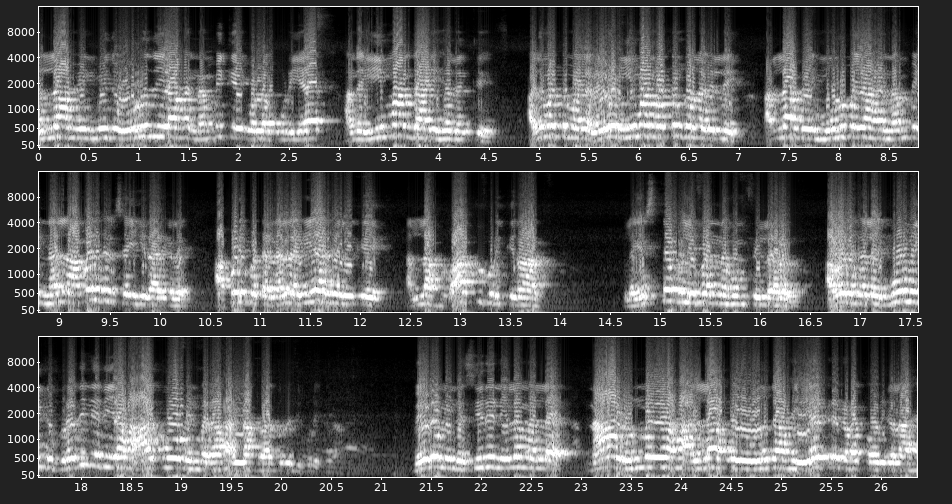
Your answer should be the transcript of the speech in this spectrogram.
அல்லாஹின் மீது உறுதியாக நம்பிக்கை கொள்ளக்கூடிய அந்த ஈமான்தாரிகளுக்கு அது மட்டுமல்ல வெறும் ஈமான் மட்டும் கொள்ளவில்லை அல்லாஹை முழுமையாக நம்பி நல்ல அமல்கள் செய்கிறார்களே அப்படிப்பட்ட நல்ல அடியார்களுக்கு அல்லாஹ் வாக்கு கொடுக்கிறான். அவர்களை பூமிக்கு பிரதிநிதியாக ஆக்குவோம் என்பதாக அல்லாஹ் வாக்குறுதி கொடுக்கிறான். வெறும் இந்த சிறு நிலம் அல்ல நான் உண்மையாக அல்லாஹை ஒழுங்காக ஏற்று நடப்பவர்களாக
